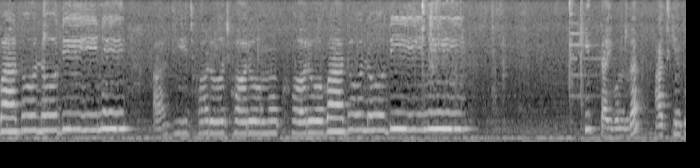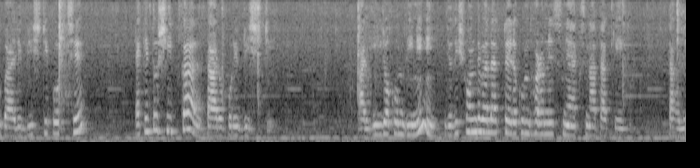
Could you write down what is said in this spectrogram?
বাদল দিনে আজি ঝরো ঝরো মুখর বাদল দিনে। ঠিক তাই বন্ধুরা, আজ কিন্তু বাইরে বৃষ্টি পড়ছে। একে তো শীতকাল, তার উপরে বৃষ্টি। আর এই রকম দিনে যদি সন্ধেবেলা একটা এরকম ধরনের স্ন্যাক্স না থাকে, তাহলে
